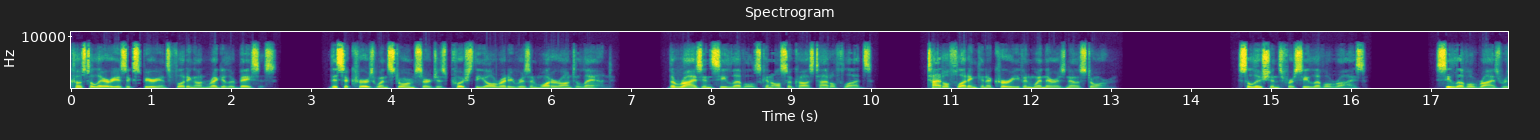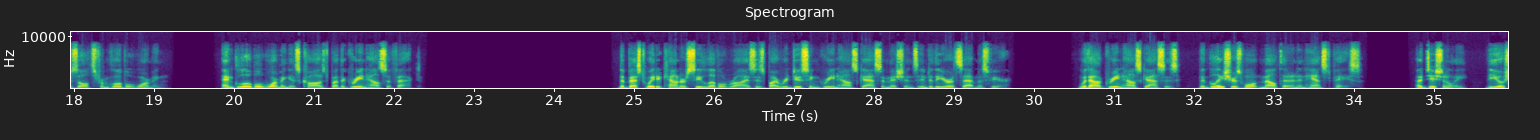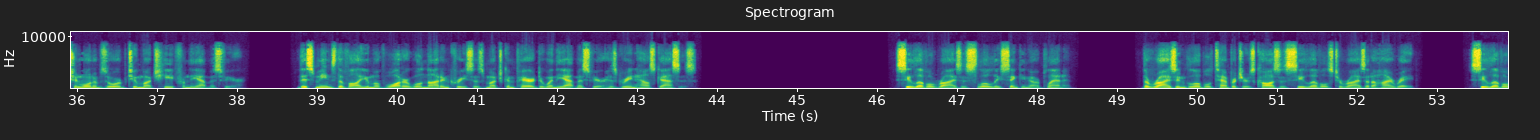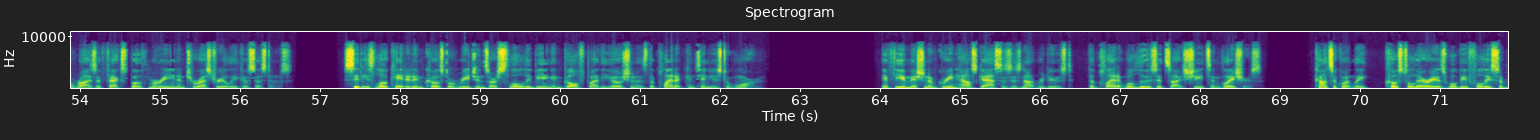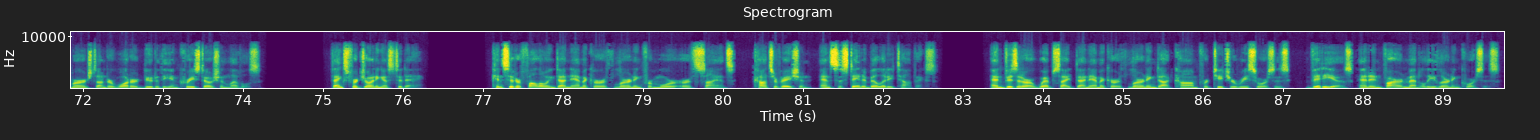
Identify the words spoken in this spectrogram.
Coastal areas experience flooding on regular basis. This occurs when storm surges push the already risen water onto land. The rise in sea levels can also cause tidal floods. Tidal flooding can occur even when there is no storm. Solutions for sea level rise Sea level rise results from global warming. And global warming is caused by the greenhouse effect. The best way to counter sea level rise is by reducing greenhouse gas emissions into the Earth's atmosphere. Without greenhouse gases, the glaciers won't melt at an enhanced pace. Additionally, the ocean won't absorb too much heat from the atmosphere. This means the volume of water will not increase as much compared to when the atmosphere has greenhouse gases. Sea level rise is slowly sinking our planet. The rise in global temperatures causes sea levels to rise at a high rate. Sea level rise affects both marine and terrestrial ecosystems. Cities located in coastal regions are slowly being engulfed by the ocean as the planet continues to warm. If the emission of greenhouse gases is not reduced, the planet will lose its ice sheets and glaciers. Consequently, coastal areas will be fully submerged underwater due to the increased ocean levels. Thanks for joining us today. Consider following Dynamic Earth Learning for more Earth science, conservation, and sustainability topics. And visit our website dynamicearthlearning.com for teacher resources, videos, and environmental e learning courses.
